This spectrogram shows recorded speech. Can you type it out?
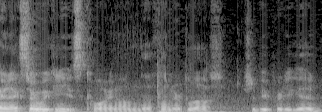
Alright, next turn we can use coin on the Thunder Bluff. Should be pretty good.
